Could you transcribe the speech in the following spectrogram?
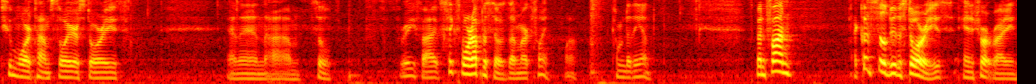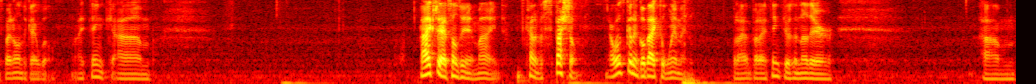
two more Tom Sawyer stories. And then, um, so three, five, six more episodes on Mark Twain. Wow, coming to the end. It's been fun. I could still do the stories and short writings, but I don't think I will. I think um, I actually have something in mind, kind of a special. I was going to go back to women, but I, but I think there's another um,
